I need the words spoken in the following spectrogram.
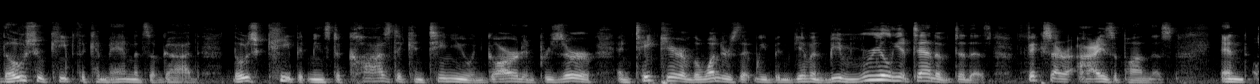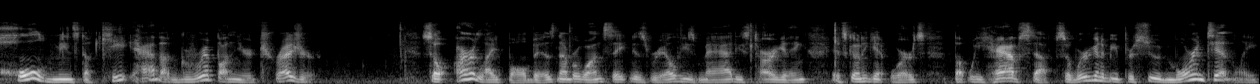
those who keep the commandments of God. Those keep, it means to cause to continue and guard and preserve and take care of the wonders that we've been given. Be really attentive to this. Fix our eyes upon this. And hold means to keep, have a grip on your treasure. So our light bulb is number one, Satan is real. He's mad. He's targeting. It's going to get worse, but we have stuff. So we're going to be pursued more intently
